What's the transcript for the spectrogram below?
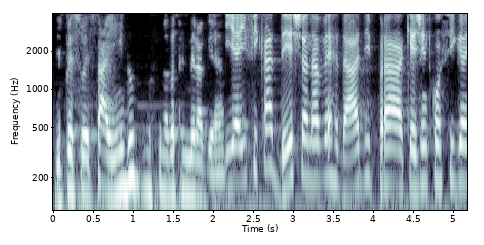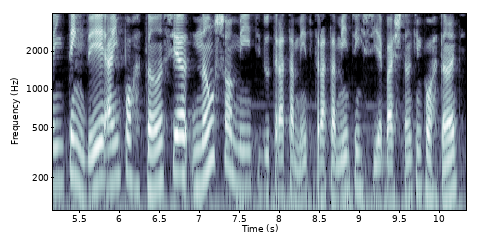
de pessoas saindo no final da Primeira Guerra. E aí fica a deixa, na verdade, para que a gente consiga entender a importância não somente do tratamento, o tratamento em si é bastante importante,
